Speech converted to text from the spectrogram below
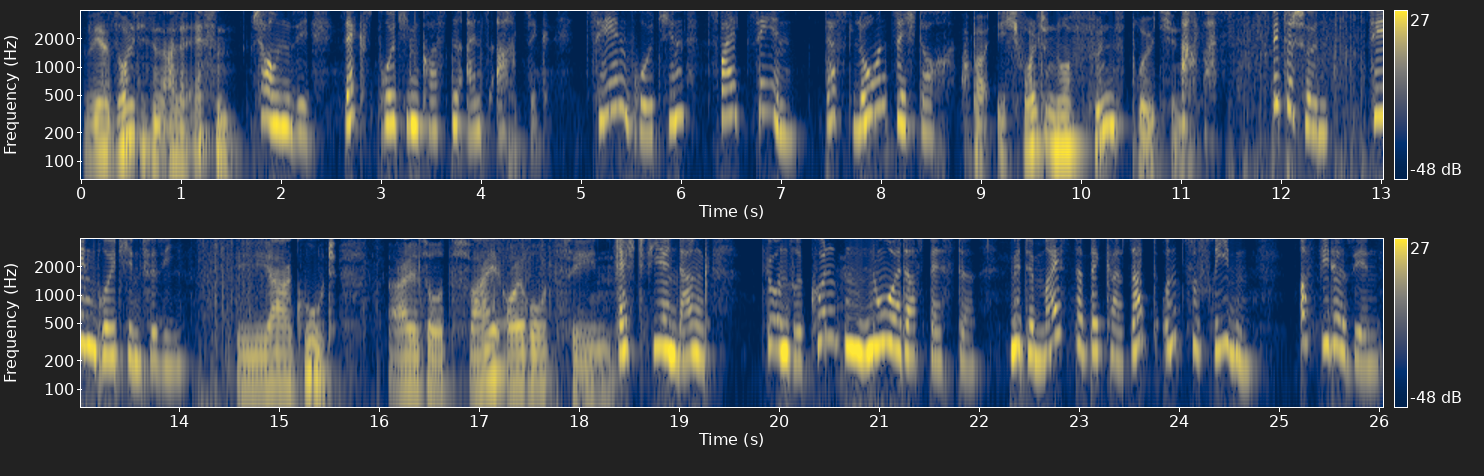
Wer soll die denn alle essen? Schauen Sie, sechs Brötchen kosten 1,80. Zehn Brötchen 2,10. Das lohnt sich doch. Aber ich wollte nur fünf Brötchen. Ach was, bitteschön. Zehn Brötchen für Sie. Ja, gut. Also zwei Euro zehn. Recht vielen Dank. Für unsere Kunden nur das Beste. Mit dem Meisterbäcker satt und zufrieden. Auf Wiedersehen.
